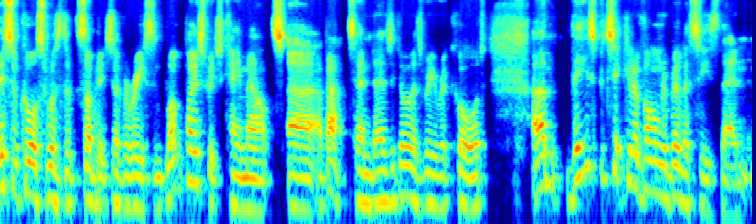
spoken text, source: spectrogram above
this, of course, was the subject of a recent blog post which came out uh, about 10 days ago as we record. Um, these particular vulnerabilities, then,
